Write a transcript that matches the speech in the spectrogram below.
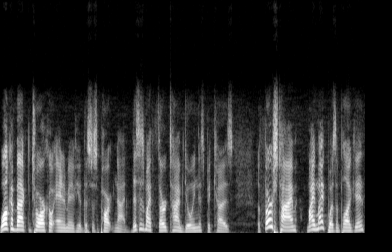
Welcome back to Toriko Anime Review. This is part 9. This is my third time doing this because the first time my mic wasn't plugged in.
